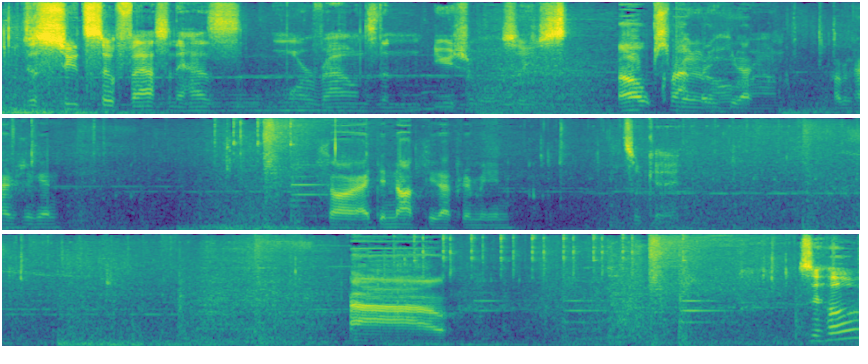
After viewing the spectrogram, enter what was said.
It just shoots so fast and it has more rounds than usual, so you just Oh, spread crap, it all that. around. Popping hydrogen again. Sorry, I did not see that for a million. It's okay. Ow. The hole!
